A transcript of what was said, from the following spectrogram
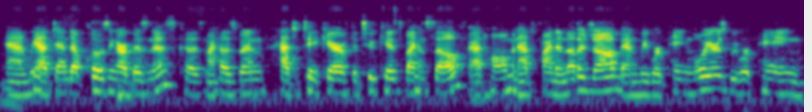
Mm-hmm. And we had to end up closing our business because my husband had to take care of the two kids by himself at home and had to find another job. And we were paying lawyers, we were paying,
